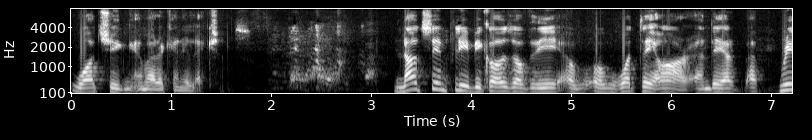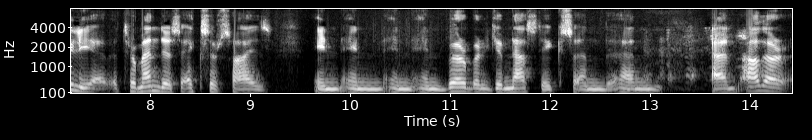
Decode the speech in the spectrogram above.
watching American elections. Not simply because of, the, of, of, what they are, and they are really a, a tremendous exercise in, in, in, in, verbal gymnastics and, and, and other,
